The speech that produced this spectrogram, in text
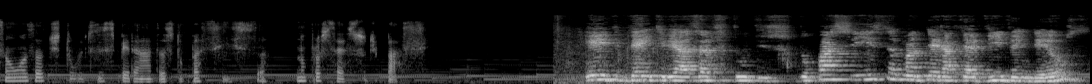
são as atitudes esperadas do passista no processo de passe. E dentre as atitudes do passista, manter a fé viva em Deus,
